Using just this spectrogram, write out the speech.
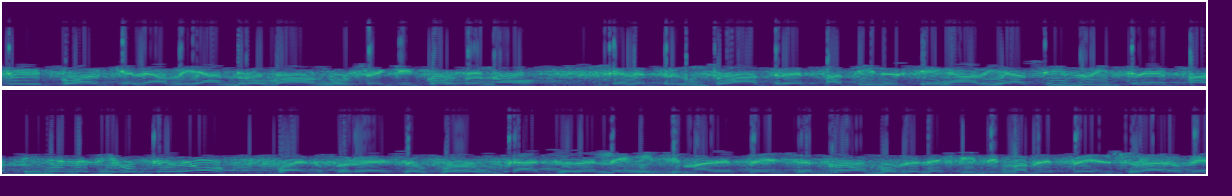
tipo al que le habían robado no sé qué cosa, ¿no? Que le preguntó a Tres Patines quién había sido y Tres Patines le dijo que yo. Bueno, pero eso fue un caso de legítima defensa. ¿no? Como de legítima defensa. Claro que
